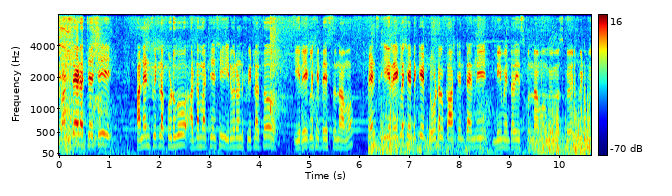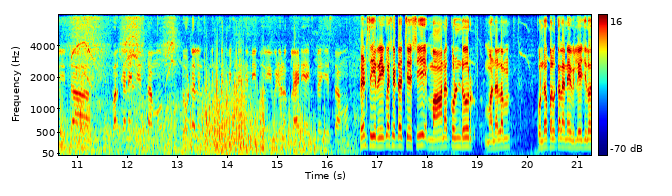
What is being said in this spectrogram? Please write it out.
ఫ్రంట్ సైడ్ వచ్చేసి పన్నెండు ఫీట్ల పొడుగు అడ్డం వచ్చేసి ఇరవై రెండు ఫీట్లతో ఈ రేకుల షెడ్ వేస్తున్నాము. ఫ్రెండ్స్ ఈ రేకుల షెడ్కి టోటల్ కాస్ట్ ఎంత అయింది? మేము ఎంత తీసుకున్నాము? మేము స్క్వేర్ ఫీట్కి ఎంత వర్క్ అనేది చేస్తాము? టోటల్ ఇన్ఫర్మేషన్ అయితే మీకు ఈ వీడియోలో క్లారిటీగా ఎక్స్ప్లెయిన్ చేస్తాము. ఫ్రెండ్స్ ఈ రేకుల షెడ్ వచ్చేసి మానకొండూర్ మండలం కొండపల్కల్ అనే విలేజ్లో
